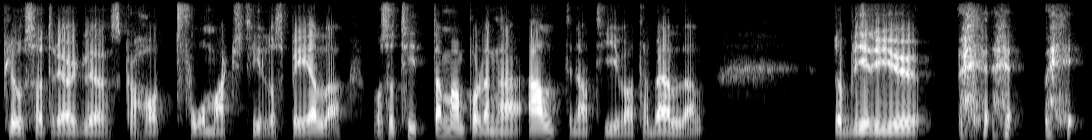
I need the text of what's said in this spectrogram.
plus att Rögle ska ha två matcher till att spela. Och så tittar man på den här alternativa tabellen. Då blir det ju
